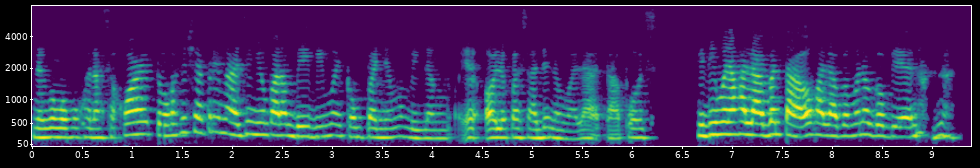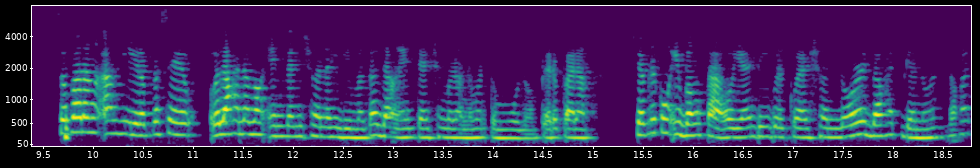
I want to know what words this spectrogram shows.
nagmumupo ka na sa kwarto. Kasi syempre imagine yung parang baby mo, yung kumpanya mo, biglang eh, all of a sudden nawala. Tapos, hindi mo na kalaban tao, kalaban mo na gobyerno na. So parang ang hirap kasi wala ka namang intention na hindi maganda. Ang intention mo lang naman tumulong. Pero parang, syempre kung ibang tao yan, they will question, Lord, bakit ganun? Bakit,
